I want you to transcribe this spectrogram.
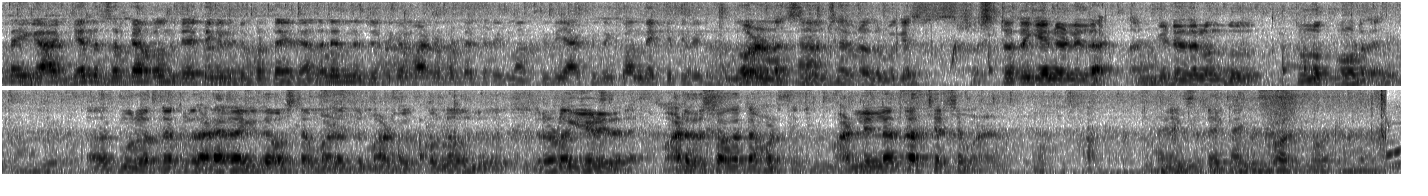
ಅಲ್ಲ ಈಗ ಕೇಂದ್ರ ಸರ್ಕಾರದ ಒಂದು ಜೈತಿಗೆ ರೀತಿ ಬರ್ತಾ ಇದೆ. ಅದನ್ನ ಇದನ್ನ ಜೊತೆಗೆ ಮಾಡಿ ಬರ್ತೈತೆ ಮತ್ತೆ ಇದು ಯಾಕೆ ಇದಕ್ಕೆ ಒಂದು ಎಕ್ಕಿತೀವಿ ನೋಡೋಣ ಸಿ ಎಂ ಸಾಹೇಬ್ರು ಅದ್ರ ಬಗ್ಗೆ ಸ್ಪಷ್ಟತೆಗೆ ಏನು ಹೇಳಿಲ್ಲ. ನಾನು ಮೀಡಿಯಾದಲ್ಲಿ ಒಂದು ತುಣುಕು ನೋಡಿದೆ. ಹದಿಮೂರು ಹದಿನಾಲ್ಕರದ್ದು ಹಳೇದಾಗಿದೆ ಹೊಸ ಮಾಡೋದು ಮಾಡಬೇಕು ಅನ್ನೋ ಒಂದು ಇದರೊಳಗೆ ಹೇಳಿದ್ದಾರೆ. ಮಾಡಿದ್ರೆ ಸ್ವಾಗತ ಮಾಡ್ತೀನಿ. ಮಾಡಲಿಲ್ಲ ಅಂದ್ರೆ ಅದು ಚರ್ಚೆ ಮಾಡೋಣ. ಥ್ಯಾಂಕ್ ಯು ಥ್ಯಾಂಕ್ ಯು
